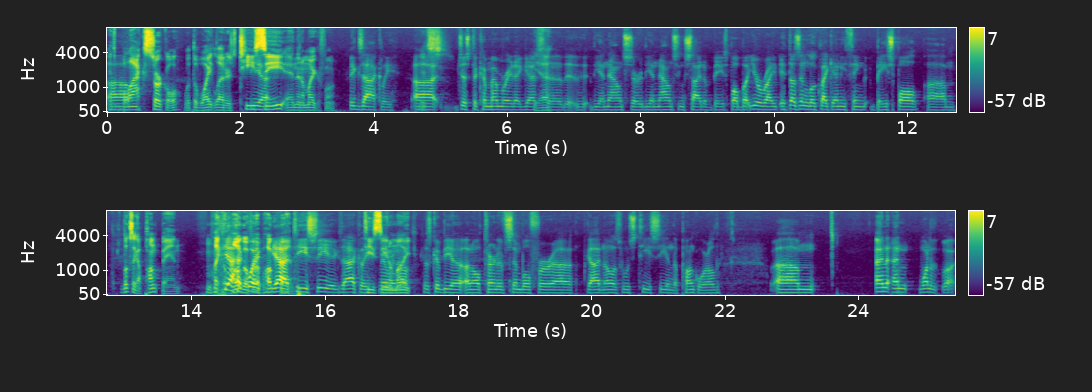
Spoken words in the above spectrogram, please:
It's Um, black circle with the white letters TC and then a microphone. Exactly. Uh, just to commemorate, I guess, Yeah. the, the the announcer, the announcing side of baseball. But you're right; it doesn't look like anything baseball. Um, It looks like a punk band, like a yeah, logo for a punk yeah, band. Yeah, TC exactly. TC and a mic. This could be a, an alternative symbol for uh, God knows who's TC in the punk world. Um, and and one of the,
